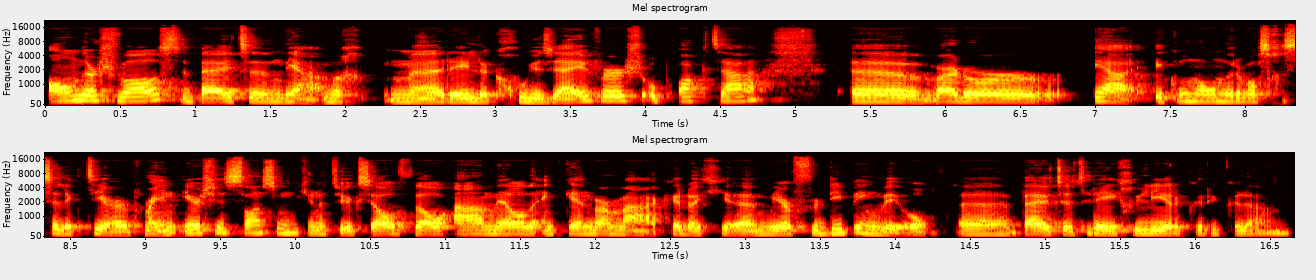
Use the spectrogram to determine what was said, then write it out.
anders was, buiten ja, mijn redelijk goede cijfers op ACTA. Waardoor ja, ik onder andere was geselecteerd. Maar in eerste instantie moet je natuurlijk zelf wel aanmelden en kenbaar maken dat je meer verdieping wil uh, buiten het reguliere curriculum.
